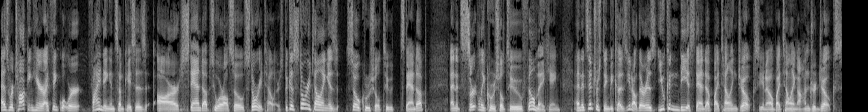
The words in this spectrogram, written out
as we're talking here, I think what we're finding in some cases are stand ups who are also storytellers because storytelling is so crucial to stand up. And it's certainly crucial to filmmaking. And it's interesting because, you know, there is, you can be a stand up by telling jokes, you know, by telling a hundred jokes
